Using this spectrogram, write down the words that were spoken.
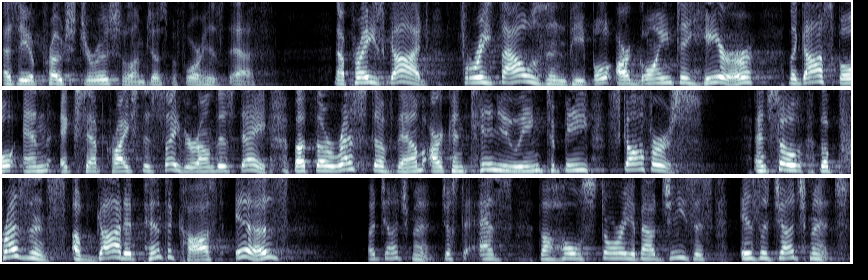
as he approached Jerusalem just before his death. Now, praise God, 3,000 people are going to hear the gospel and accept Christ as Savior on this day. But the rest of them are continuing to be scoffers. And so the presence of God at Pentecost is a judgment, just as the whole story about Jesus is a judgment.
